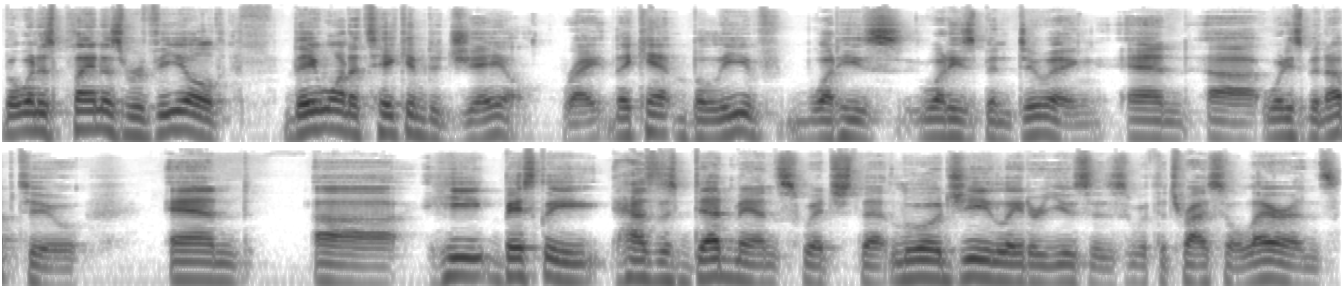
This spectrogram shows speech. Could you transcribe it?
But when his plan is revealed they want to take him to jail right? They can't believe what he's what he's been doing and uh, what he's been up to. And uh, he basically has this dead man switch that Luo Ji later uses with the Trisolarans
